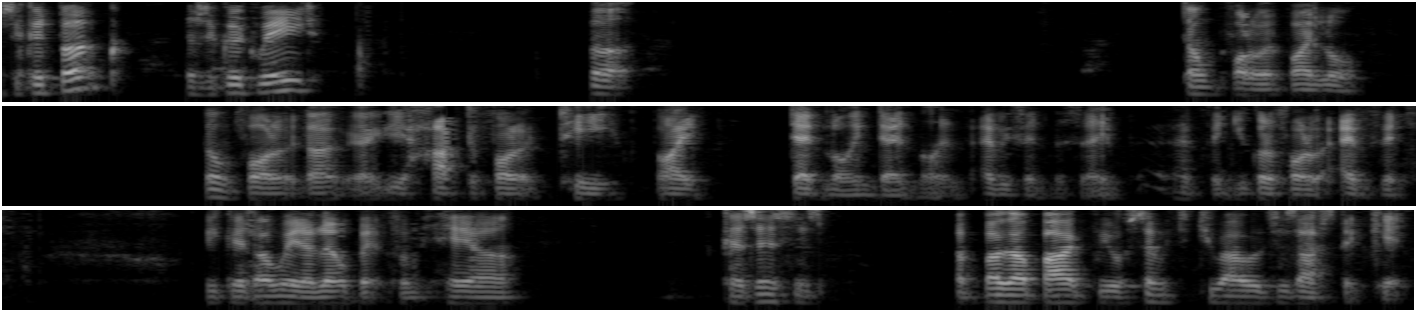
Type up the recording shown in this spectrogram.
it's a good book it's a good read, but don't follow it by law. Don't follow it. You have to follow T by deadline, deadline, everything the same. Everything you've got to follow everything. Because I'll read a little bit from here. Because this is a bug out bag for your 72 hours disaster kit.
